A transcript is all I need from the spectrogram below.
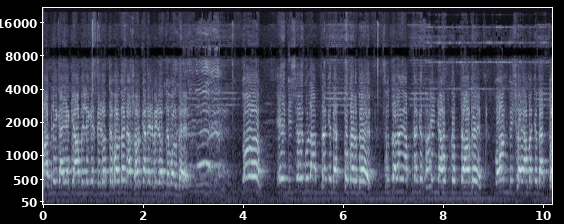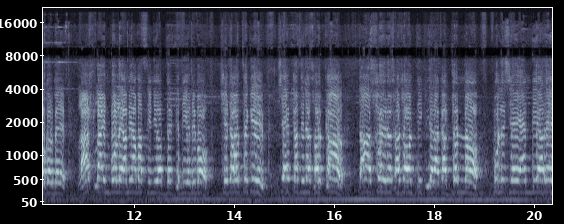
পাবলিক আইয়া কি আওয়ামী লীগের বিরুদ্ধে বলবে না সরকারের বিরুদ্ধে বলবে? তো এই বিষয়গুলো আপনাকে ব্যক্ত করবে। সুতরাং আপনাকে ফাইন্ড আউট করতে হবে কোন বিষয় আমাকে ব্যক্ত করবে। লাস্ট লাইন বলে আমি আমার সিনিয়রদেরকে দিয়ে দিব। সেটা হচ্ছে কি, শেখ হাসিনা সরকার তার স্বৈর শাসন টিকিয়ে রাখার জন্য পুলিশে এনবিআরে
